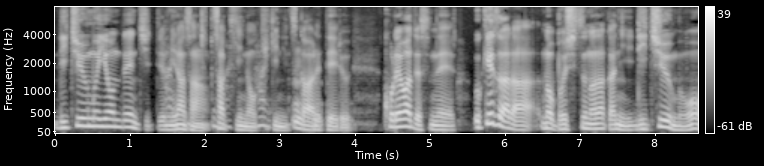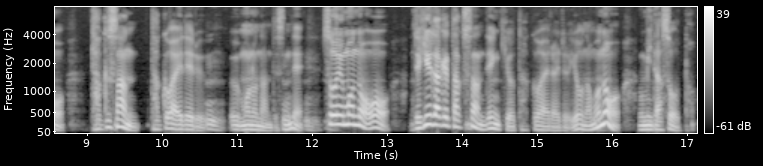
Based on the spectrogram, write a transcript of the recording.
リチウムイオン電池っていう皆さん、はい。さっきの機器に使われている、これはですね、受け皿の物質の中にリチウムをたくさん蓄えれるものなんですね。うんうん。そういうものを、できるだけたくさん電気を蓄えられるようなものを生み出そうと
